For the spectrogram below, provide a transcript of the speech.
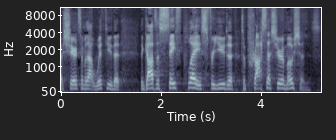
I've shared some of that with you that, that God's a safe place for you to, to process your emotions.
